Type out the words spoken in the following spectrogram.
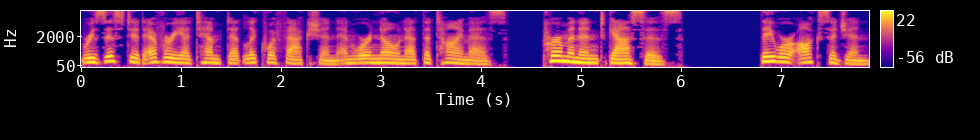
resisted every attempt at liquefaction and were known at the time as permanent gases. They were oxygen,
